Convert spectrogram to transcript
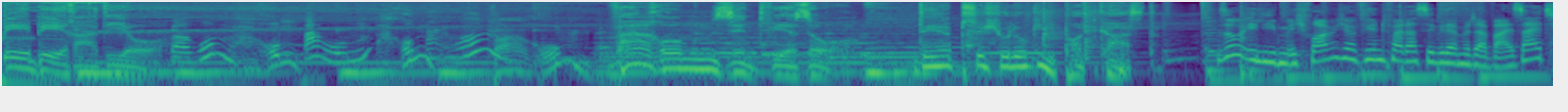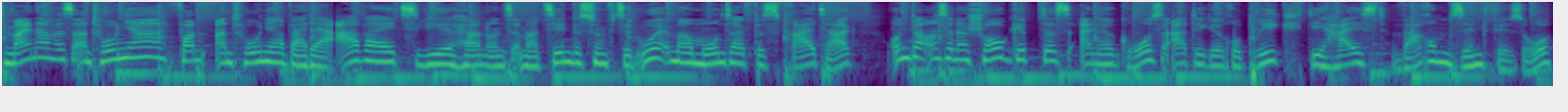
BB Radio. Warum? Warum? Warum? Warum? Warum? Warum sind wir so? Der Psychologie-Podcast. So, ihr Lieben, ich freue mich auf jeden Fall, dass ihr wieder mit dabei seid. Mein Name ist Antonia von Antonia bei der Arbeit. Wir hören uns immer 10 bis 15 Uhr, immer Montag bis Freitag. Und bei uns in der Show gibt es eine großartige Rubrik, die heißt Warum sind wir so?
